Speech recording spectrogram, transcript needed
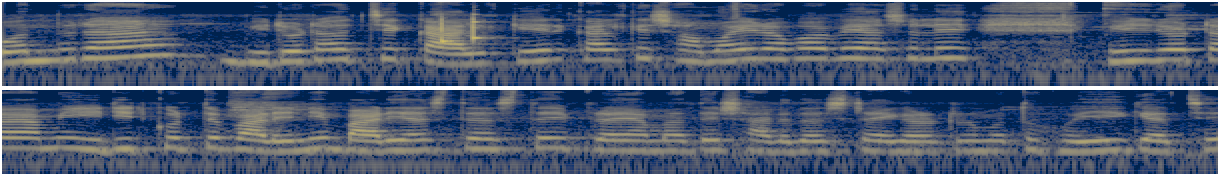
বন্ধুরা, ভিডিওটা হচ্ছে কালকের। কালকে সময়ের অভাবে আসলে ভিডিওটা আমি এডিট করতে পারিনি। বাড়ি আসতে আসতেই প্রায় আমাদের সাড়ে দশটা এগারোটার মতো হয়েই গেছে।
